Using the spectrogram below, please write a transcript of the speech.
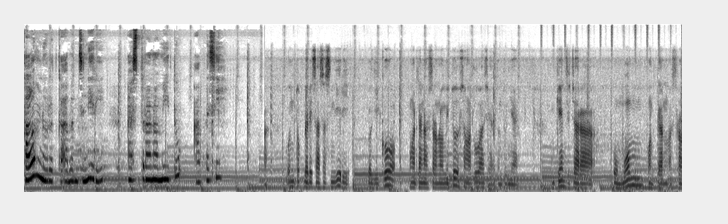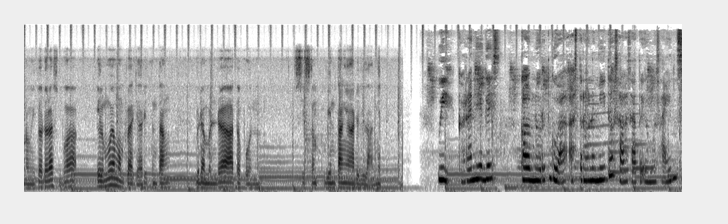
Kalau menurut Kak Abam sendiri, astronomi itu apa sih? Untuk dari Sasa sendiri, bagiku pengertian astronomi itu sangat luas ya tentunya. Mungkin secara umum pengertian astronomi itu adalah sebuah ilmu yang mempelajari tentang benda-benda ataupun sistem bintang yang ada di langit. Wih, keren ya guys. Kalau menurut gua, astronomi itu salah satu ilmu sains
